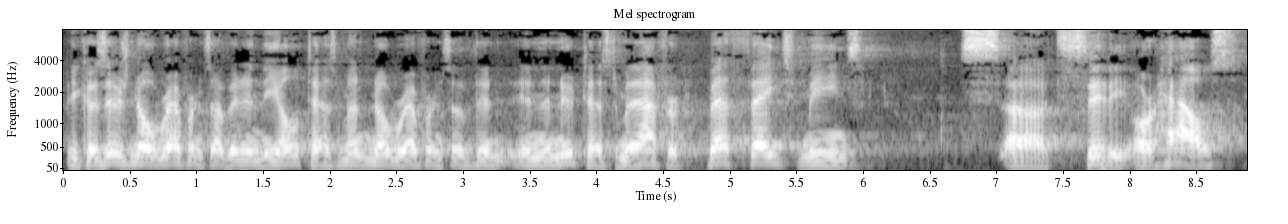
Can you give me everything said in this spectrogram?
because there's no reference of it in the Old Testament, no reference of it in the New Testament after. Bethphage means uh, city or house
